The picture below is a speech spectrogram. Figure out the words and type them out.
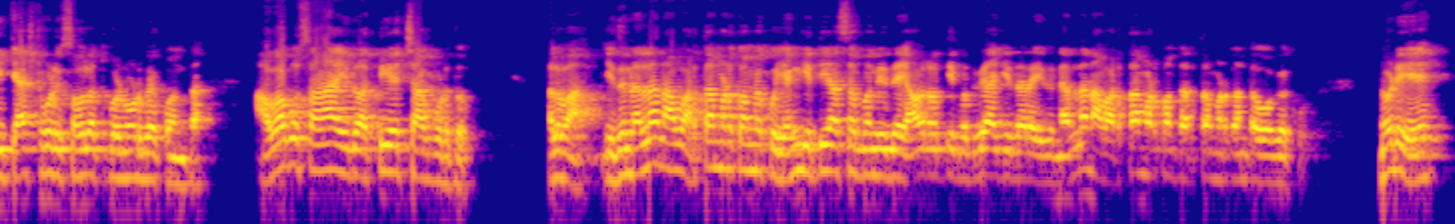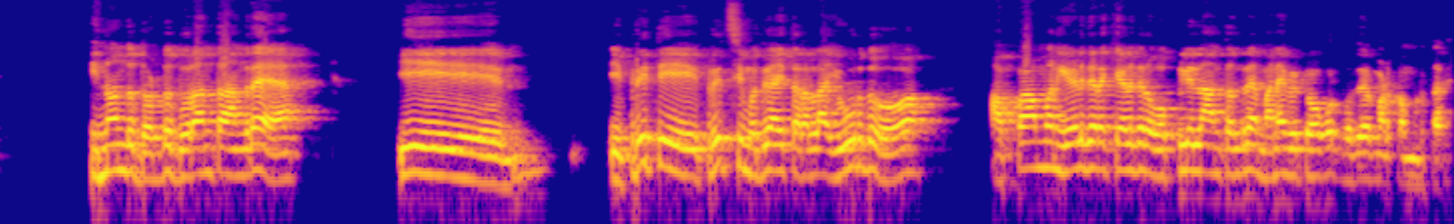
ಈ ಕ್ಯಾಸ್ಟ್ಗಳಿಗೆ ಸವಲತ್ತುಗಳು ನೋಡ್ಬೇಕು ಅಂತ. ಅವಾಗೂ ಸಹ ಇದು ಅತಿ ಹೆಚ್ಚು ಆಗ್ಬಿಡ್ತು ಅಲ್ವಾ? ಇದನ್ನೆಲ್ಲ ನಾವು ಅರ್ಥ ಮಾಡ್ಕೊಬೇಕು. ಹೆಂಗ್ ಇತಿಹಾಸ ಬಂದಿದೆ, ಯಾವ ರೀತಿ ಮದುವೆ ಆಗಿದ್ದಾರೆ, ಇದನ್ನೆಲ್ಲ ನಾವು ಅರ್ಥ ಮಾಡ್ಕೊಂತ ಅರ್ಥ ಮಾಡ್ಕೊಂತ ಹೋಗ್ಬೇಕು. ನೋಡಿ, ಇನ್ನೊಂದು ದೊಡ್ಡ ದುರಂತ ಅಂದ್ರೆ, ಈ ಈ ಪ್ರೀತಿ, ಪ್ರೀತಿಸಿ ಮದುವೆ ಆಯ್ತಾರಲ್ಲ, ಇವ್ರದು ಅಪ್ಪ ಅಮ್ಮನ್ ಹೇಳ್ದಿರ, ಕೇಳಿದ್ರೆ ಒಪ್ಲಿಲ್ಲ ಅಂತಂದ್ರೆ ಮನೆ ಬಿಟ್ಟು ಹೋಗ್ಬಿಟ್ಟು ಮದುವೆ ಮಾಡ್ಕೊಂಡ್ಬಿಡ್ತಾರೆ.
